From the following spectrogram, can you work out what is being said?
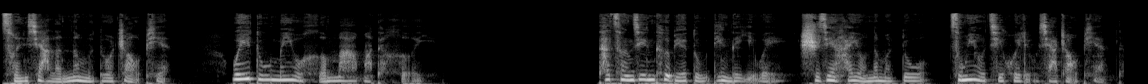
存下了那么多照片，唯独没有和妈妈的合影。他曾经特别笃定的以为，时间还有那么多，总有机会留下照片的。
